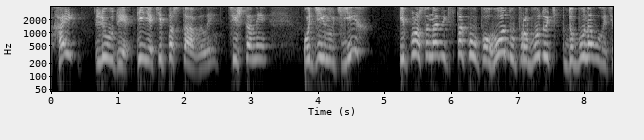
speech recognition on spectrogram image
Хай люди, ті, які поставили ці штани, одінуть їх і просто навіть в таку погоду пробудуть добу на вулиці.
